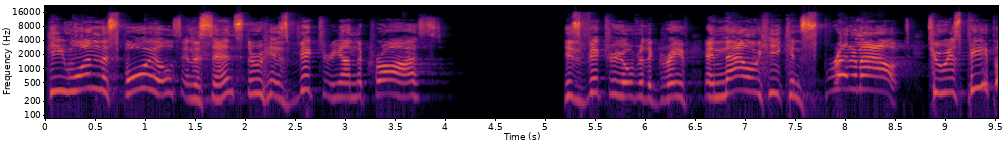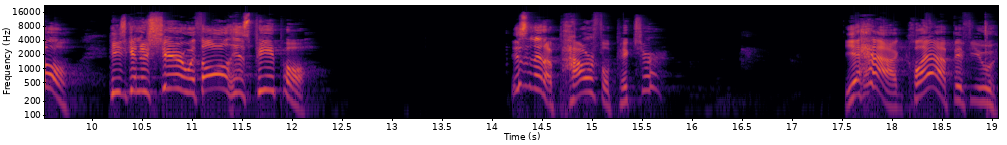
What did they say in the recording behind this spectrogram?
He won the spoils, in a sense, through his victory on the cross, his victory over the grave, and now he can spread them out to his people. He's going to share with all his people. Isn't that a powerful picture? Yeah, clap if you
